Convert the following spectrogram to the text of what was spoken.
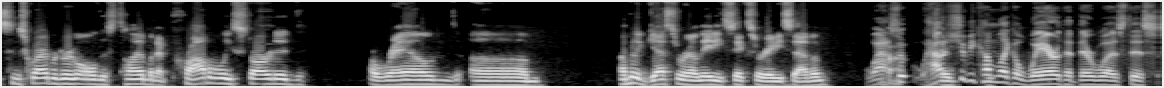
subscriber during all this time, but I probably started around. Um, I'm going to guess around '86 or '87. Wow. So how did you become like aware that there was this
